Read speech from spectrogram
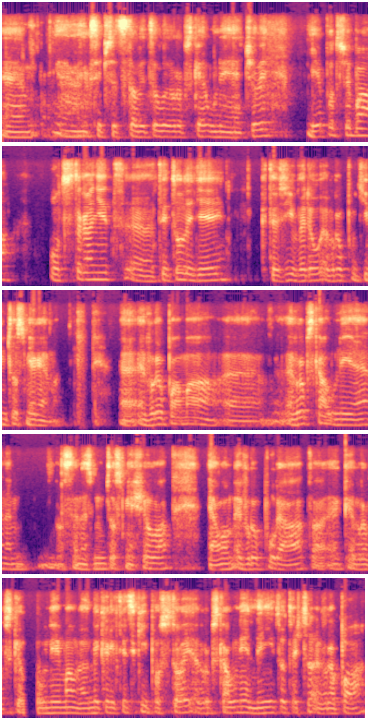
eh, jak si představitelů Evropské unie. Čili je potřeba odstranit tyto lidi, kteří vedou Evropu tímto směrem. Eh, Evropa má, eh, Evropská unie, ne, zase nesmím to směšovat, já mám Evropu rád a k Evropské unii mám velmi kritický postoj. Evropská unie není to tež, co Evropa.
